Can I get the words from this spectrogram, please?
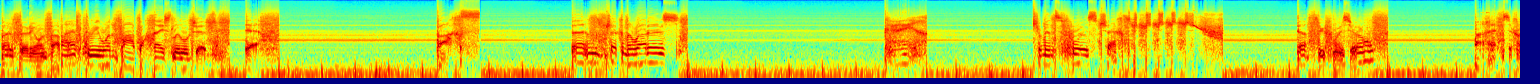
531 Papa. 531 Papa. Nice little jet. Yeah. Box. And checking the rudders. Okay. Instruments four is checked. Yeah, three four zero. Five zero.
